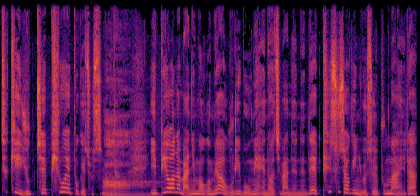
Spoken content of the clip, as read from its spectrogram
특히 육체 피로 회복에 좋습니다. 아. 이 B1을 많이 먹으면 우리 몸이 에너지 만드는데 필수적인 요소일 뿐만 아니라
